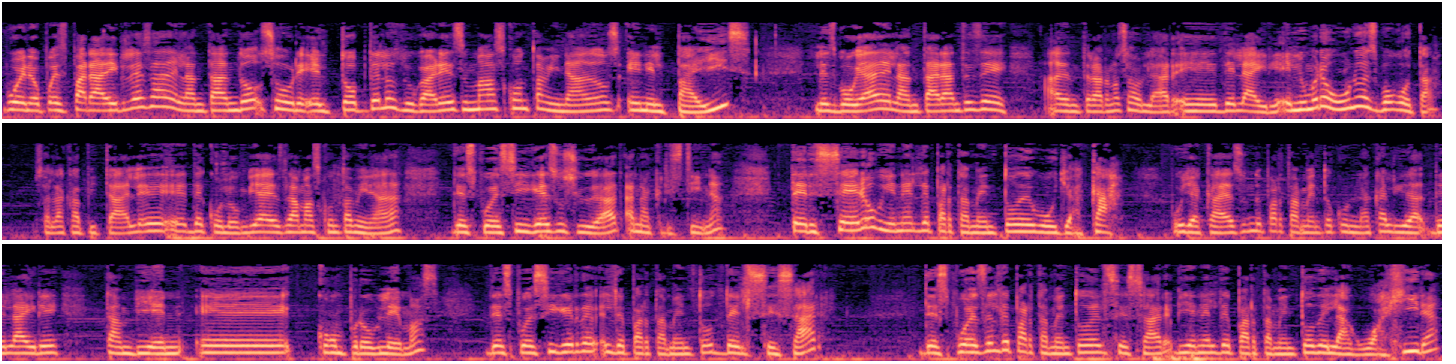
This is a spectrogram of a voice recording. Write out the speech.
Bueno, pues para irles adelantando sobre el top de los lugares más contaminados en el país, les voy a adelantar antes de adentrarnos a hablar eh, del aire. El número uno es Bogotá. O sea, la capital eh, de Colombia es la más contaminada. Después sigue su ciudad, Ana Cristina. Tercero viene el departamento de Boyacá. Boyacá es un departamento con una calidad del aire también eh, con problemas. Después sigue el, el departamento del Cesar. Después del departamento del Cesar viene el departamento de La Guajira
